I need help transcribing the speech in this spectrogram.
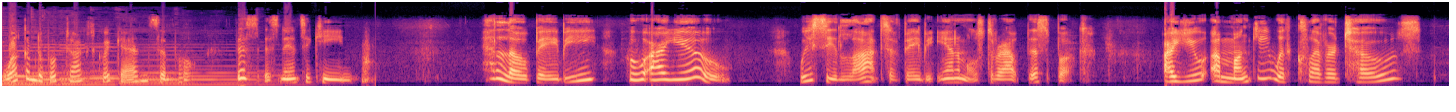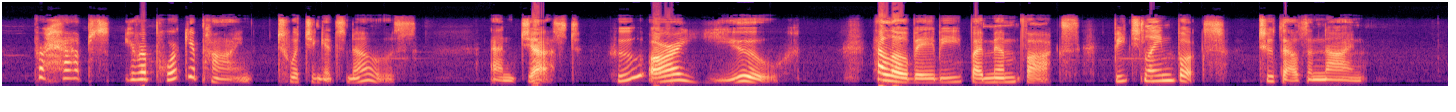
Welcome to Book Talks Quick and Simple. This is Nancy Keane. Hello, baby. Who are you? We see lots of baby animals throughout this book. Are you a monkey with clever toes? Perhaps you're a porcupine twitching its nose. And just who are you? Hello, Baby by Mem Fox, Beach Lane Books, 2009.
